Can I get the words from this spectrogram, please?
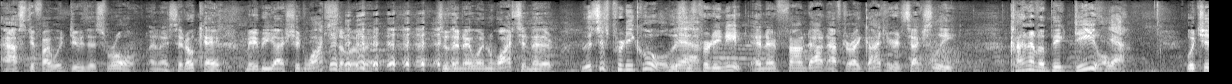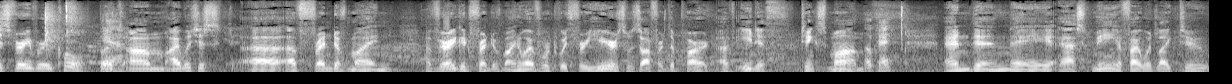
asked if I would do this role, and I said, okay, maybe I should watch some of it. so then I went and watched it, and I thought, this is pretty cool. This Yeah. is pretty neat. And I found out after I got here, it's actually kind of a big deal. Yeah. Which is very, very cool. But Yeah. um, I was just uh, a friend of mine, a very good friend of mine who I've worked with for years, was offered the part of Edith, Tink's mom. Okay. And then they asked me if I would like to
